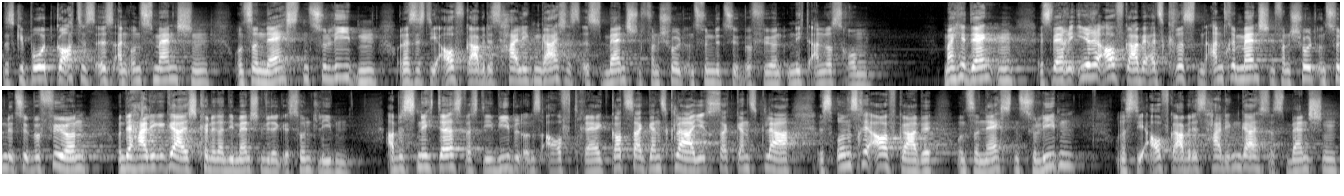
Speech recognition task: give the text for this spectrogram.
das Gebot Gottes ist, an uns Menschen, unseren Nächsten zu lieben und dass es die Aufgabe des Heiligen Geistes ist, Menschen von Schuld und Sünde zu überführen und nicht andersrum. Manche denken, es wäre ihre Aufgabe als Christen, andere Menschen von Schuld und Sünde zu überführen und der Heilige Geist könne dann die Menschen wieder gesund lieben. Aber es ist nicht das, was die Bibel uns aufträgt. Gott sagt ganz klar, Jesus sagt ganz klar, es ist unsere Aufgabe, unseren Nächsten zu lieben. Und es ist die Aufgabe des Heiligen Geistes, Menschen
